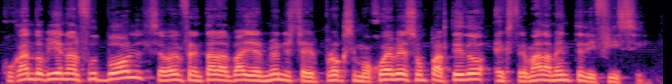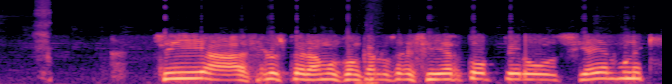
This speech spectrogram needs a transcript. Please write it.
jugando bien al fútbol, se va a enfrentar al Bayern Múnich el próximo jueves, un partido extremadamente difícil. Sí, así lo esperamos, Juan Carlos, es cierto, pero si hay algún equipo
